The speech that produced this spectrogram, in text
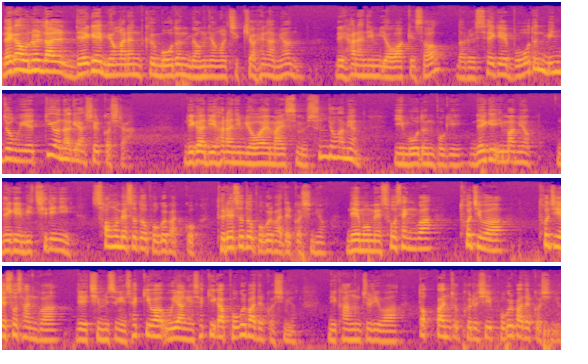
내가 오늘날 내게 명하는 그 모든 명령을 지켜 행하면 네 하나님 여호와께서 너를 세계 모든 민족 위에 뛰어나게 하실 것이라. 네가 네 하나님 여호와의 말씀을 순종하면 이 모든 복이 내게 임하며 내게 미치리니 성읍에서도 복을 받고 들에서도 복을 받을 것이며 내 몸의 소생과 토지와 토지의 소산과 내 짐승의 새끼와 우양의 새끼가 복을 받을 것이며 네 강주리와 떡반죽 그릇이 복을 받을 것이며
